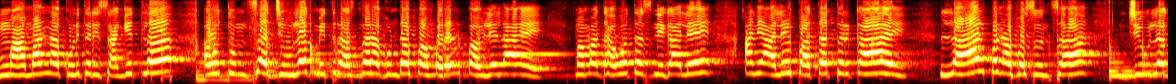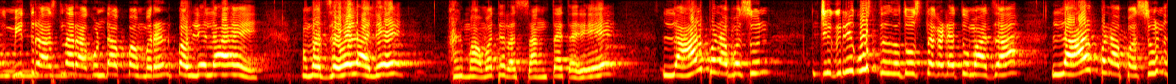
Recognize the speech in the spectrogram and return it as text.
मामांना कोणीतरी सांगितलं अहो तुमचा जिवलग मित्र असणारा गुंडाप्पा मरण पावलेला आहे. मामा धावतच निघाले आणि आले पाहतात तर काय? लहानपणापासूनचा जिवलग मित्र असणारा गुंडाप्पा मरण पावलेला आहे. मामा जवळ आले आणि मामा त्याला सांगतायत अरे लहानपणापासून जिगरी गोस्त दोस्त गड्या तू माझा. लहानपणापासून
